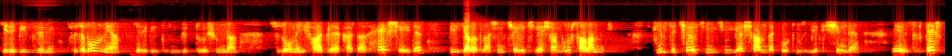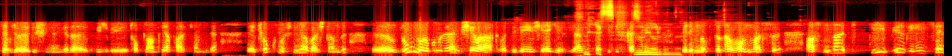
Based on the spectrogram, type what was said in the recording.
geri bildirimi, sözel olmayan geri bildirim, güç duruşundan, söz olma ifadelere kadar her şeyden bilgi alırlar. Şimdi çevreci yaşam bunu sağlamıyor. Kimse çevreci için yaşamda kurduğumuz iletişimde e, sırf derste bile öyle düşünün ya da bir, bir toplantı yaparken bile e, çok konuşulmaya başlandı. E, Zoom yorgunluğu denen bir şey var artık. O dediği şeye girdi. Yani dikkat Zoom yorgunluğu. Benim noktada olması aslında ciddi bir zihinsel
